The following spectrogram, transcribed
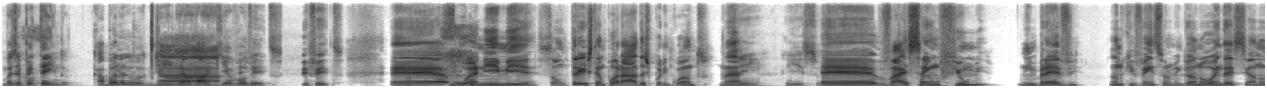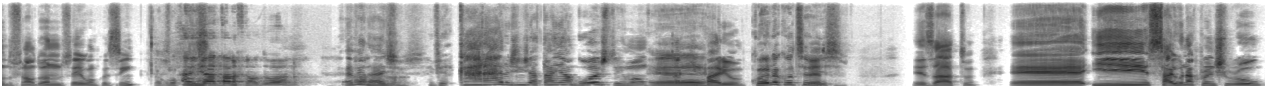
Mas eu pretendo. Acabando de Ah, gravar aqui, eu vou ler. perfeito, Perfeito. É, o anime são três temporadas, por enquanto, né? Sim, isso. É, vai sair um filme em breve. Ano que vem, se eu não me engano. Ou ainda esse ano, do final do ano, não sei, alguma coisa assim. Alguma A coisa gente já assim. tá no final do ano. É verdade. É Caralho, a gente já tá em agosto, irmão. Puta É. que pariu. Quando aconteceu É. isso? Exato. É, e saiu na Crunchyroll.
